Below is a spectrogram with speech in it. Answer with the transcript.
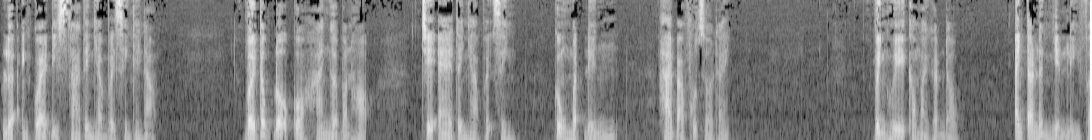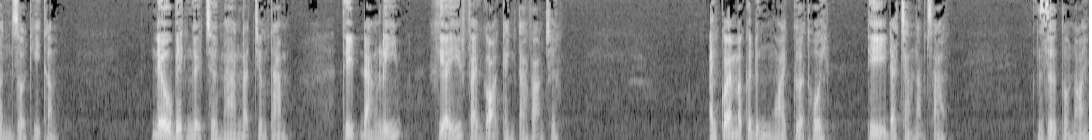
lừa anh quẻ đi xa tới nhà vệ sinh thế nào. Với tốc độ của hai người bọn họ, chị e tới nhà vệ sinh cũng mất đến hai ba phút rồi đấy. Vinh Huy cao mày gật đầu. Anh ta nước nhìn Lý Vân rồi thì thầm. Nếu biết người chơi ma là Trương Tam, thì đáng lý khi ấy phải gọi canh ta vào chứ. Anh què mà cứ đứng ngoài cửa thôi, thì đã chẳng làm sao. Dư Tô nói.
